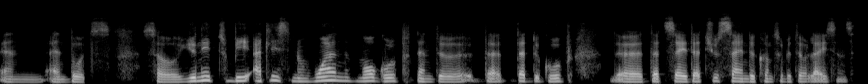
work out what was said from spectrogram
and, and bots. So you need to be at least in one more group than the that, that the group uh, that say that you signed the contributor license.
